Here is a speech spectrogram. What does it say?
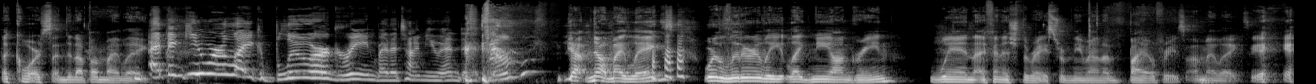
the course ended up on my leg. I think you were like blue or green by the time you ended. No, Yeah, no, my legs were literally like neon green when I finished the race from the amount of biofreeze on my legs. Yeah.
